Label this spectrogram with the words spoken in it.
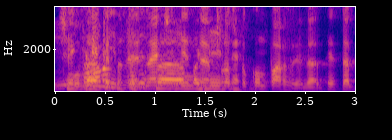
И Чек, странно това е Не знаеш, че те са просто компарзи. Да, те са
